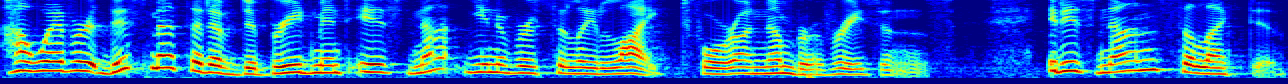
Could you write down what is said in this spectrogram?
However, this method of debridement is not universally liked for a number of reasons. It is non-selective,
